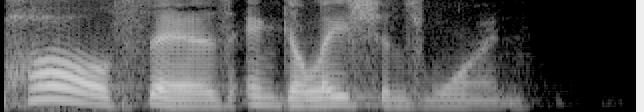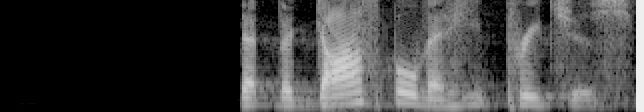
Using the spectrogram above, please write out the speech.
Paul says in Galatians 1 that the gospel that he preaches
